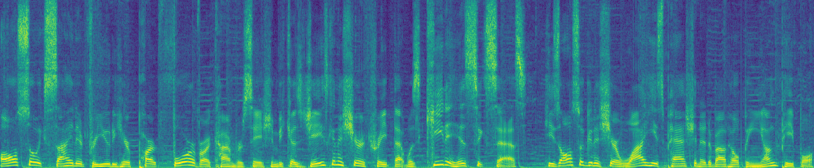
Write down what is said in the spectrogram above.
also excited for you to hear part four of our conversation because Jay's going to share a trait that was key to his success. He's also going to share why he's passionate about helping young people.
